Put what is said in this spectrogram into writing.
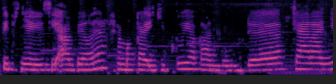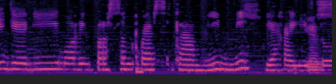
tipsnya si Abel ya emang kayak gitu ya kan udah caranya jadi morning person versi kami nih ya kayak Yes. gitu.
